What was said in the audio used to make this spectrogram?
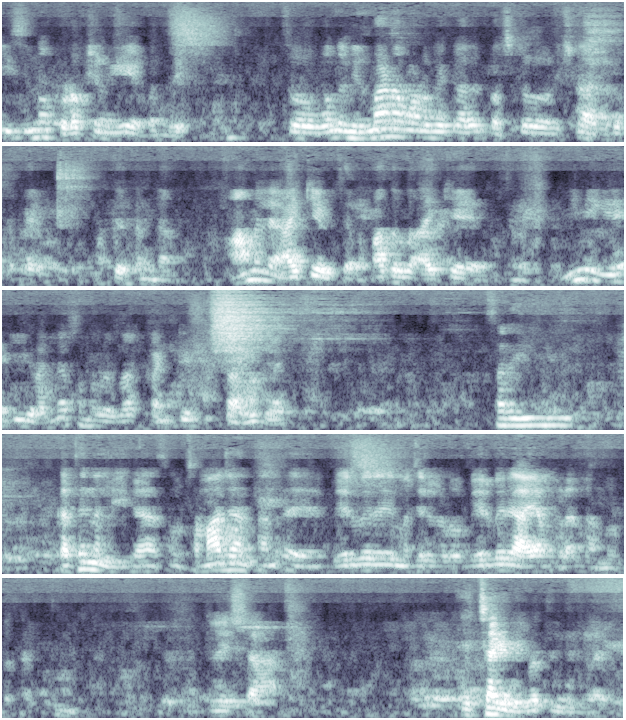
ಈ ಸಿನಿಮಾ ಪ್ರೊಡಕ್ಷನ್ಗೆ ಬಂದ್ವಿ ಸೊ ಒಂದು ನಿರ್ಮಾಣ ಮಾಡಬೇಕಾದ್ರೆ ಫಸ್ಟ್ ಇಷ್ಟ ಕಥೆ. ಮತ್ತೆ ತಂಡ. ಆಮೇಲೆ ಆಯ್ಕೆ ವಿಚಾರ ಪಾತ್ರದ ಆಯ್ಕೆ ನಿಮಗೆ ಈ ರಂಗ ಸಮುದ್ರದ ಕಂಟೆಂಟ್ ಆಗಿದೆ ಸರ್ ಈ ಕಥೆನಲ್ಲಿ ಈಗ ಸಮಾಜ ಅಂತ ಅಂದ್ರೆ ಬೇರೆ ಬೇರೆ ಮಜಲುಗಳು ಬೇರೆ ಬೇರೆ ಆಯಾಮಗಳನ್ನ ನಾವು ನೋಡ್ಬೇಕಾಗುತ್ತೆ. ದ್ವೇಷ ಹೆಚ್ಚಾಗಿದೆ ಇವತ್ತಿನ ದಿನಗಳಲ್ಲಿ.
